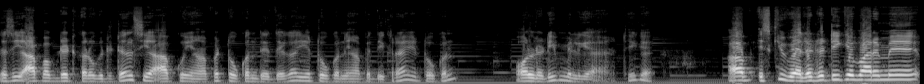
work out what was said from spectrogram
जैसे आप अपडेट करोगे डिटेल्स या आपको यहाँ पे टोकन दे देगा। ये टोकन यहाँ पे दिख रहा है, ये टोकन ऑलरेडी मिल गया है। ठीक है? अब इसकी वैलिडिटी के बारे में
